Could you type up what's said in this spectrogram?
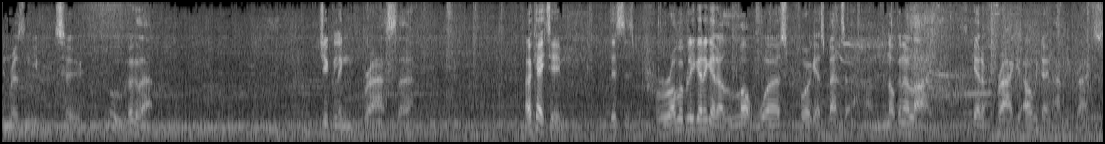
in Resident Evil 2. Ooh, look at that. Jiggling brass there. Okay team, this is probably going to get a lot worse before it gets better. I'm not going to lie. Let's get a frag. Oh, we don't have any frags.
